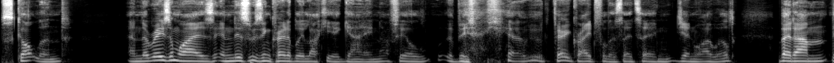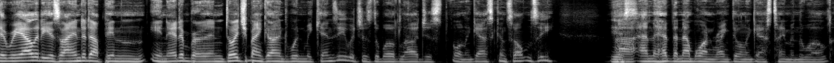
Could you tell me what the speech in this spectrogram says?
Scotland. And the reason why is, and this was incredibly lucky again. I feel a bit know, very grateful, as they'd say in Gen Y world. But um, the reality is, I ended up in in Edinburgh, and Deutsche Bank owned Wood Mackenzie, which is the world's largest oil and gas consultancy, Yes. uh, and they had the number one ranked oil and gas team in the world.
